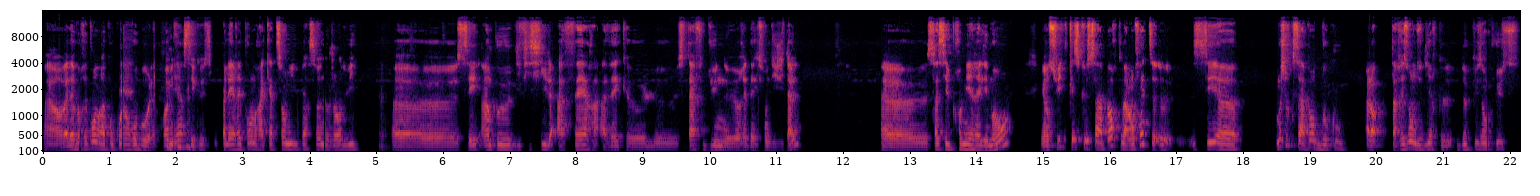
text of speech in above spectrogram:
Alors on va d'abord répondre à pourquoi un robot. La première, c'est que s'il fallait répondre à 400 000 personnes aujourd'hui, euh, c'est un peu difficile à faire avec euh, le staff d'une rédaction digitale. ça, c'est le premier élément. Et ensuite, qu'est-ce que ça apporte? Bah, En fait, c'est, moi, je trouve que ça apporte beaucoup. Alors, tu as raison de dire que de plus en plus,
